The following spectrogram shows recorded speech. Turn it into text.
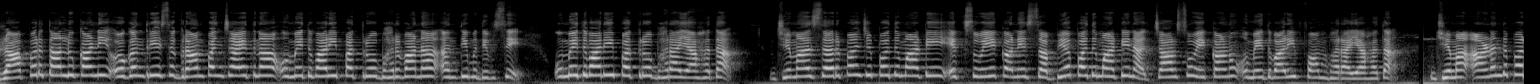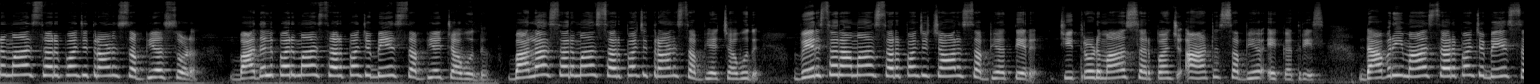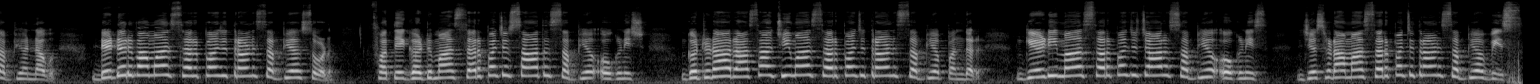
રાપર તાલુકાની ઓગણત્રીસ ગ્રામ પંચાયતના ઉમેદવારી પત્રો ભરવાના અંતિમ દિવસે ઉમેદવારી પત્રો ભરાયા હતા, જેમાં સરપંચ પદ માટે એકસો એક અને સભ્ય પદ માટેના ચારસો એકાણું ઉમેદવારી ફોર્મ ભરાયા હતા, જેમાં આણંદપરમાં સરપંચ ત્રણ, સભ્ય સોળ, બાદલપરમાં સરપંચ બે, સભ્ય ચૌદ, બાલાસરમાં સરપંચ ત્રણ, સભ્ય ચૌદ, વેરસરામાં સરપંચ ચાર, સભ્ય તેર ચિત્રોડમાં સરપંચ આઠ, સભ્ય એકત્રીસ. ડાવરીમાં સરપંચ બે, સભ્ય નવ. ડેડરવામાં સરપંચ ત્રણ, સભ્ય સોળ. ફતેગઢમાં સરપંચ સાત, સભ્ય ઓગણીસ. ગઢડા રાસાજીમાં સરપંચ ત્રણ, સભ્ય પંદર. ગેડીમાં સરપંચ ચાર, સભ્ય ઓગણીસ. જેસડામાં સરપંચ ત્રણ, સભ્ય વીસ.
